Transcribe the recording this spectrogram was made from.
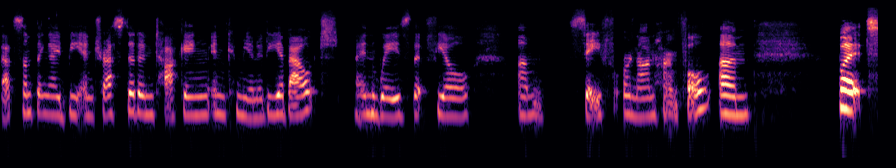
that's something I'd be interested in talking in community about in mm-hmm. ways that feel um, safe or non harmful. Um, but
